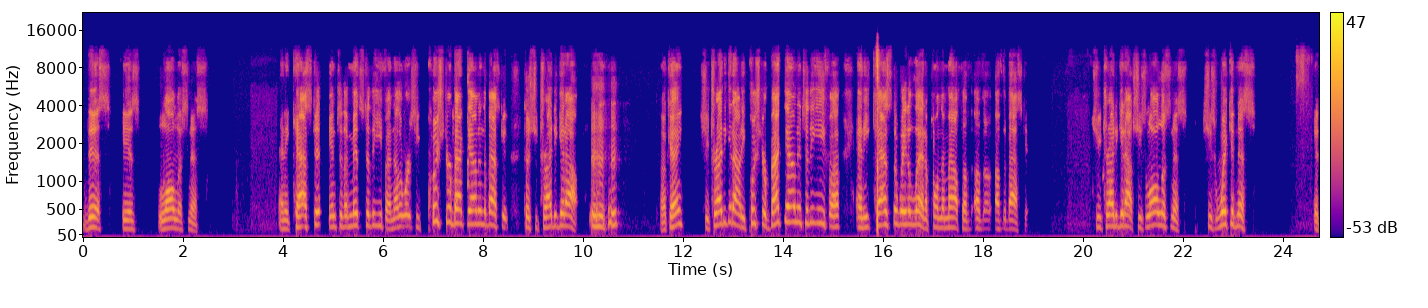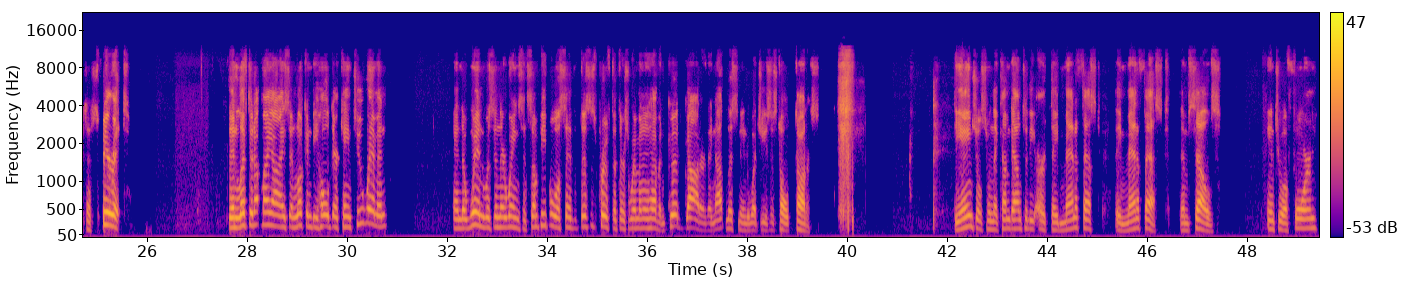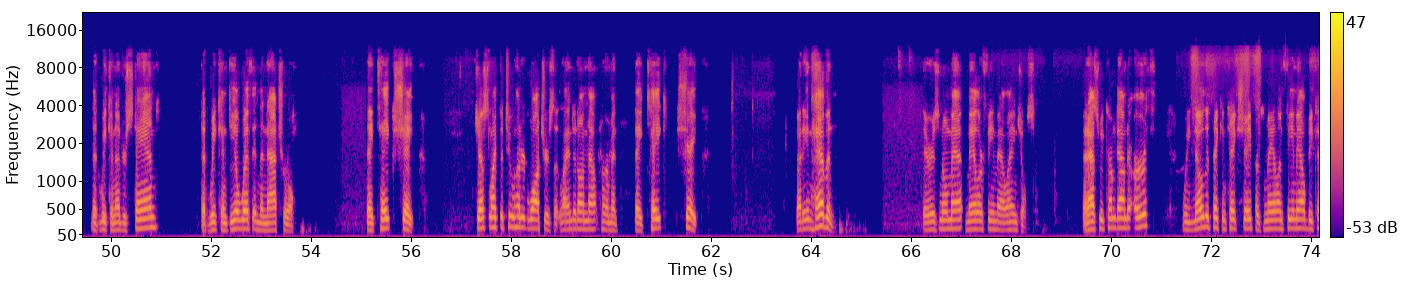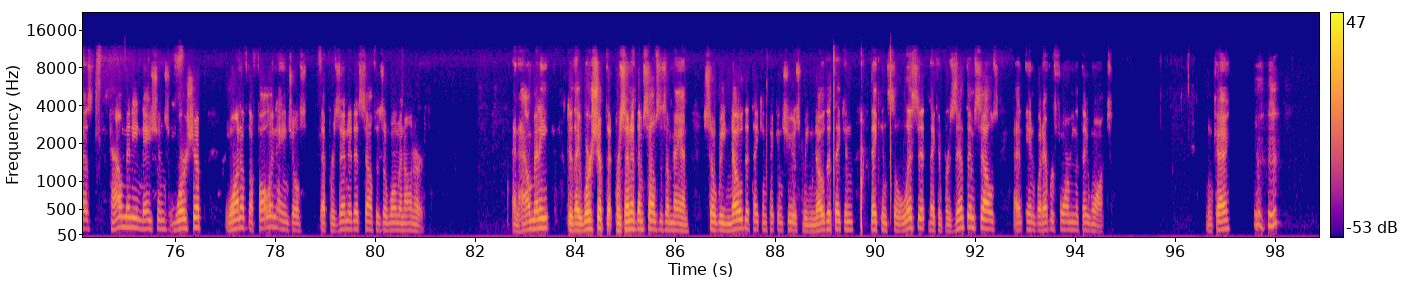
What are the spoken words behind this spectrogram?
This is lawlessness. And he cast it into the midst of the ephah. In other words, he pushed her back down in the basket because she tried to get out. Mm-hmm. Okay? She tried to get out. He pushed her back down into the ephah and he cast the weight of lead upon the mouth of, of, of the basket. She tried to get out. She's lawlessness. She's wickedness. It's a spirit. Then lifted up my eyes and look, and behold, there came two women, and the wind was in their wings. And some people will say that this is proof that there's women in heaven. Good God, are they not listening to what Jesus told taught us? The angels, when they come down to the earth, they manifest, they manifest themselves into a form that we can understand, that we can deal with in the natural. They take shape. Just like the 200 watchers that landed on Mount Hermon, they take shape. But in heaven, there is no ma- male or female angels. But as we come down to earth, we know that they can take shape as male and female because how many nations worship one of the fallen angels that presented itself as a woman on earth? And how many do they worship that presented themselves as a man so we know that they can pick and choose we know that they can they can solicit they can present themselves in whatever form that they want Okay. Mhm.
